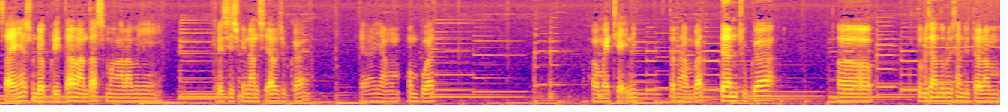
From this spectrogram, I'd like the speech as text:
sayangnya Sunda Berita lantas mengalami krisis finansial juga ya yang membuat media ini terhambat dan juga tulisan tulisan-tulisan di dalam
